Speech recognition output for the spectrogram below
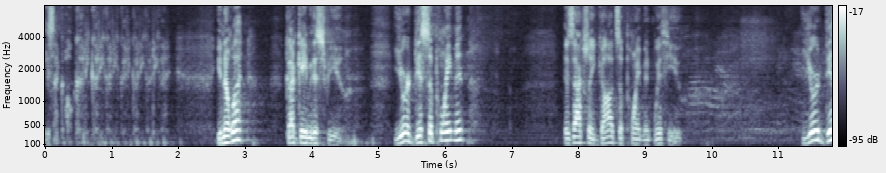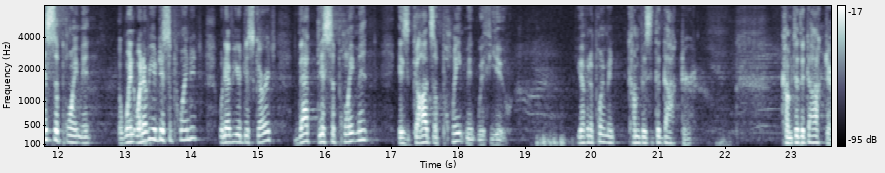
He's like, Oh, goody, goody, goody, goody, goody, goody, goody. You know what? God gave me this for you. Your disappointment is actually God's appointment with you. Your disappointment, when, whenever you're disappointed, whenever you're discouraged, that disappointment is God's appointment with you. You have an appointment, come visit the doctor. Come to the doctor.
